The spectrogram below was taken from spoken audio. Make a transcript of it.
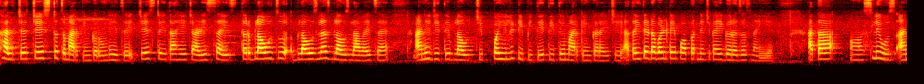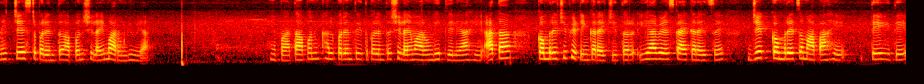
खालचं चेस्टचं मार्किंग करून घ्यायचं आहे चेस्ट इथं आहे चाळीस साईज तर ब्लाऊज ब्लाऊजलाच ब्लाऊज लावायचा आहे आणि जिथे ब्लाऊजची पहिली टीप इथे तिथे मार्किंग करायची. आता इथे डबल टेप वापरण्याची काही गरजच नाही आहे आता स्लीव्ज आणि चेस्टपर्यंत आपण शिलाई मारून घेऊया. हे पहा आता आपण खालपर्यंत इथपर्यंत शिलाई मारून घेतलेली आहे. आता कमरेची फिटिंग करायची. तर यावेळेस काय करायचं आहे जे कमरेचं माप आहे ते इथे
